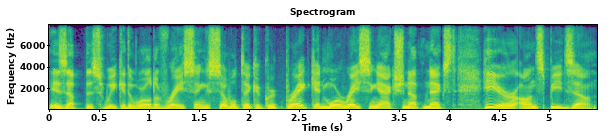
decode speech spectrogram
is up this week in the world of racing. So we'll take a quick break break and more racing action up next here on Speed Zone.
